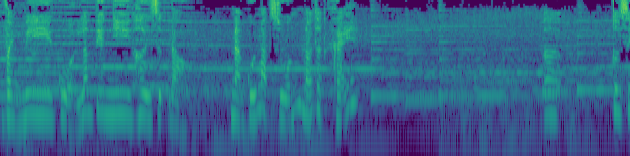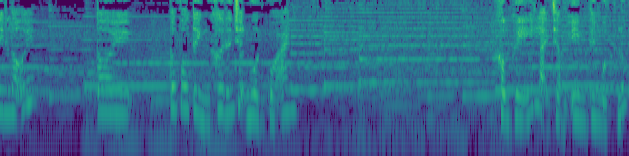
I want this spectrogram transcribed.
Vành mi của Lâm Tiên Nhi hơi dựng đỏ. Nàng cúi mặt xuống nói thật khẽ. Ờ Tôi xin lỗi. Tôi Tôi vô tình khơi đến chuyện buồn của anh. Không khí lại trầm im thêm một lúc.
